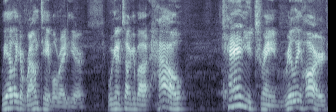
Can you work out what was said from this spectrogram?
we have like a round table right here. We're going to talk about how can you train really hard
